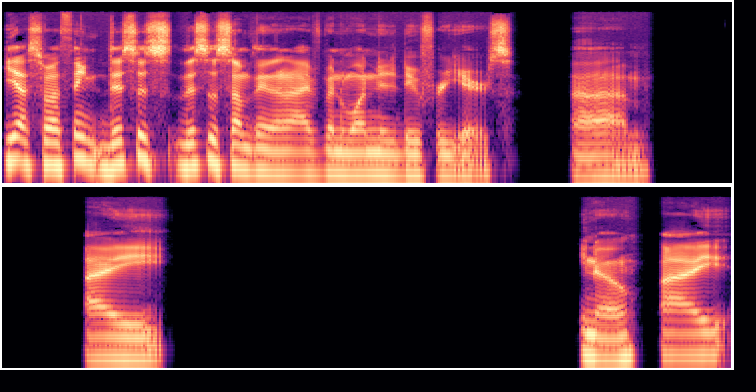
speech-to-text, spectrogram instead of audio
Yeah, so I think this is this is something that I've been wanting to do for years. Um, I, you know, I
